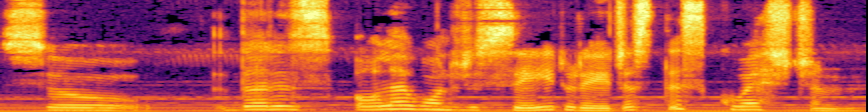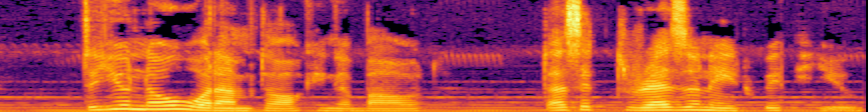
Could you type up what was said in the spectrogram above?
So, that is all I wanted to say today. Just this question Do you know what I'm talking about? Does it resonate with you?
